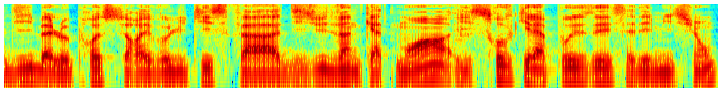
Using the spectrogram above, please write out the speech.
dit bah, le poste sera évolutif à 18-24 mois. Il se trouve qu'il a posé sa démission.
